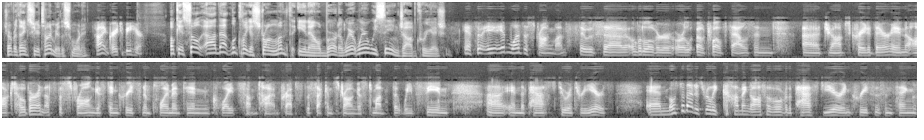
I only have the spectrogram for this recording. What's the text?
Trevor, thanks for your time here this morning. Hi, great to be here. Okay, so uh, that looked like a strong month in Alberta. Where where are we seeing job creation? Yeah, so it, it was a strong month. It was uh, a little over or about twelve thousand uh, jobs created there in October, and that's the strongest increase in employment in quite some time. Perhaps the second strongest month that we've seen uh, in the past two or three years. And most of that is really coming off of over the past year increases in things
